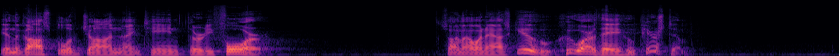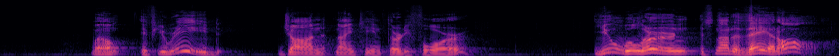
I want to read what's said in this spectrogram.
in the Gospel of John 19:34. So I might want to ask you, who are they who pierced him? Well, if you read John 19:34, you will learn it's not a they at all.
